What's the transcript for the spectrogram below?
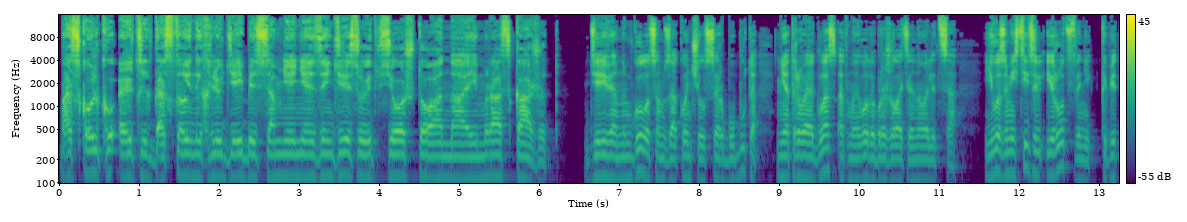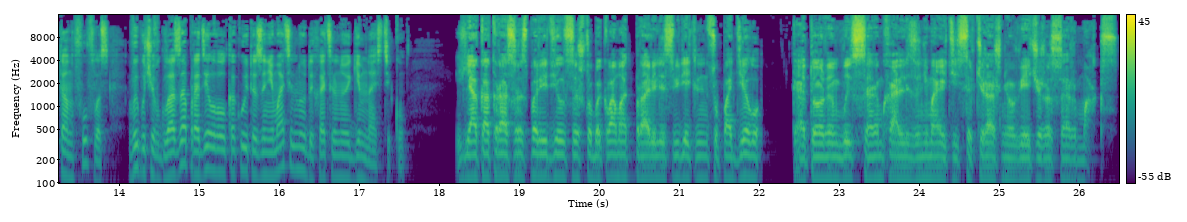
«Поскольку этих достойных людей без сомнения заинтересует все, что она им расскажет», деревянным голосом закончил сэр Бубута, не отрывая глаз от моего доброжелательного лица. Его заместитель и родственник, капитан Фуфлос, выпучив глаза, проделывал какую-то занимательную дыхательную гимнастику. «Я как раз распорядился, чтобы к вам отправили свидетельницу по делу которым вы с сэром Халли занимаетесь со вчерашнего вечера, сэр Макс»,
